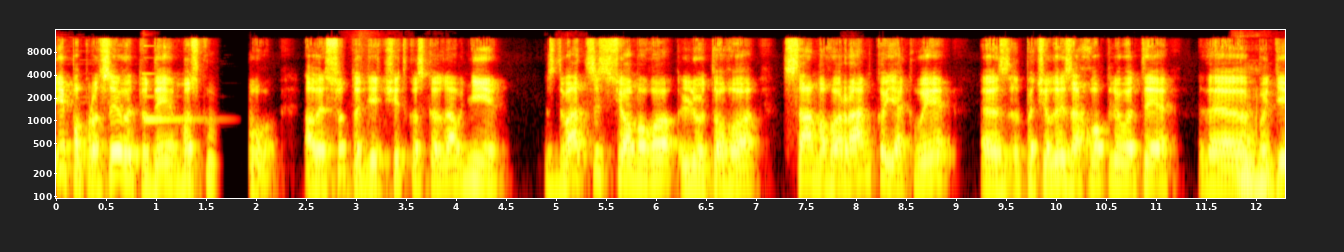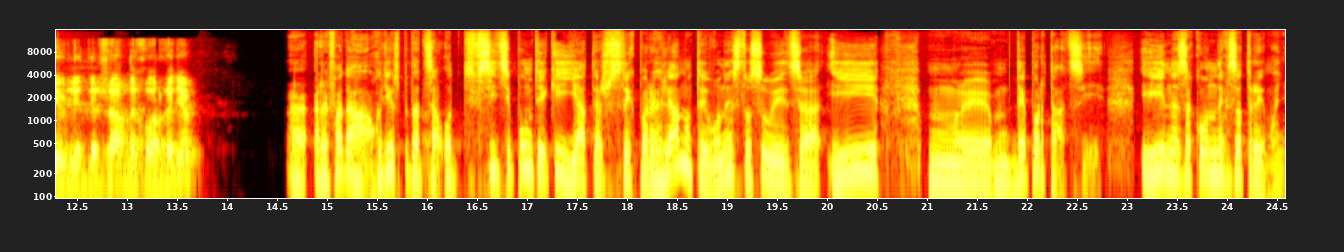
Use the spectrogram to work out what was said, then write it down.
і попросили туди Москву. Але суд тоді чітко сказав ні. З 27 лютого, з самого ранку, як ви е, почали захоплювати е, будівлі державних органів, Е, Рефат, ага, хотів спитатися, от всі ці пункти, які я теж встиг переглянути, вони стосуються і е, депортації, і незаконних затримань,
